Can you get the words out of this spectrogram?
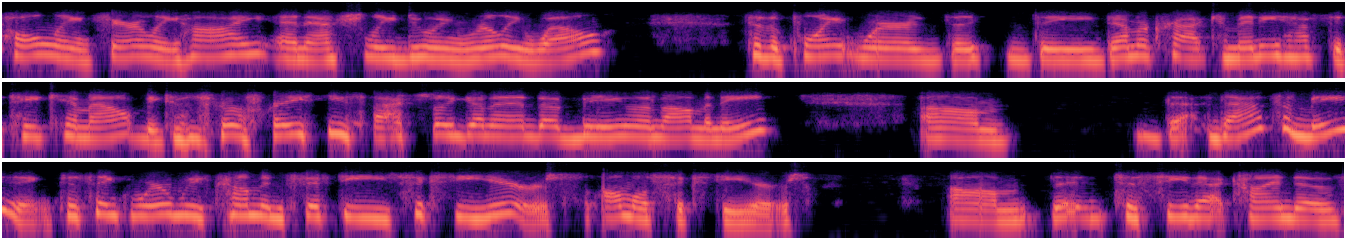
polling fairly high and actually doing really well to the point where the, the Democrat committee has to take him out because they're afraid he's actually going to end up being the nominee. Um, that, that's amazing to think where we've come in 50, 60 years, almost 60 years, um, to see that kind of,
